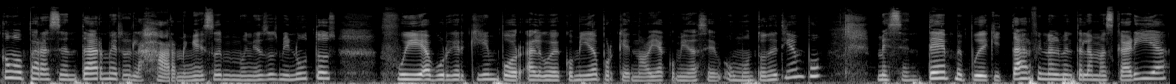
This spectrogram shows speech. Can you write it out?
como para sentarme y relajarme. En, esos minutos fui a Burger King por algo de comida porque no había comido hace un montón de tiempo. Me senté, me pude quitar finalmente la mascarilla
